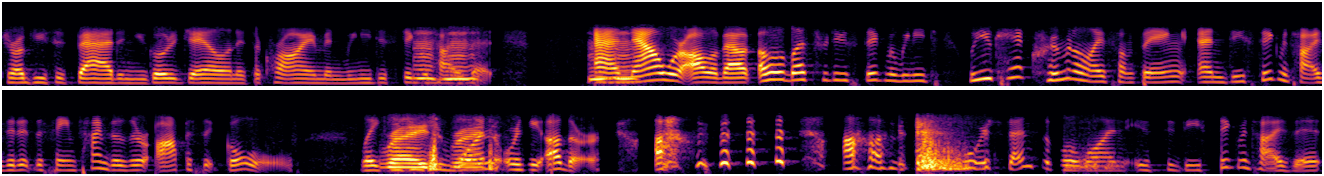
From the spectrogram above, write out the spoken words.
drug use is bad and you go to jail and it's a crime and we need to stigmatize Mhm. it. Mhm. And now we're all about, oh, let's reduce stigma. We need to, well, you can't criminalize something and destigmatize it at the same time. Those are opposite goals. Like Right, you do right. one or the other. Um, um, the more sensible one is to destigmatize it,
